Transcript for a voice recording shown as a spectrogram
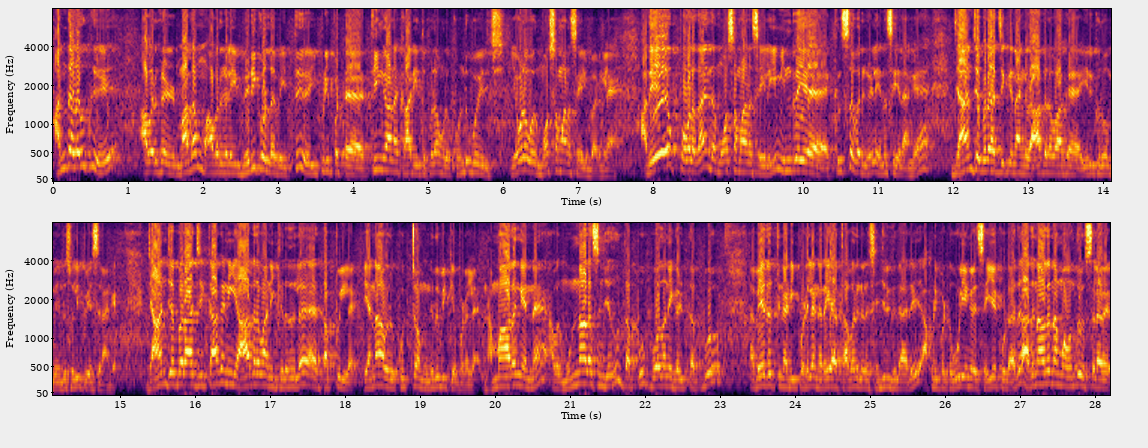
அந்த அளவுக்கு அவர்கள் மதம் அவர்களை வெறிகொள்ள வைத்து இப்படிப்பட்ட தீங்கான காரியத்துக்குள்ள அவங்களை கொண்டு போயிருச்சு. எவ்வளோ ஒரு மோசமான செயல் பாருங்களேன். அதே போல தான் இந்த மோசமான செயலையும் இன்றைய கிறிஸ்தவர்கள் என்ன செய்கிறாங்க ஜான்ஜபராஜுக்கு நாங்கள் ஆதரவாக இருக்கிறோம் என்று சொல்லி பேசுகிறாங்க ஜான் ஜபராஜுக்காக நீ ஆதரவாக நிற்கிறதுல தப்பு இல்லை ஏன்னா அவர் குற்றம் நிரூபிக்கப்படலை. நம்ம ஆதங்க என்ன? அவர் முன்னால் செஞ்சதும் தப்பு போதனைகள் தப்பு. வேதத்தின் அடிப்படையில் நிறையா தவறுகளை செஞ்சிருக்கிறாரு. அப்படிப்பட்ட ஊழியங்களை செய்யக்கூடாது. அதனால நம்ம வந்து சில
